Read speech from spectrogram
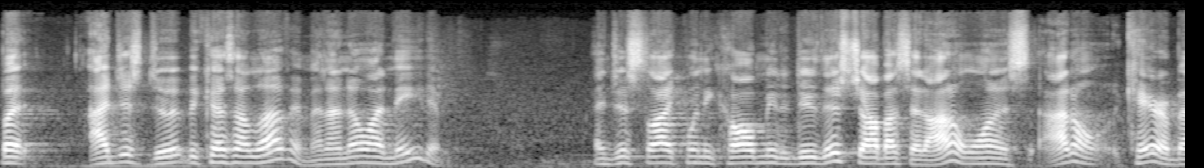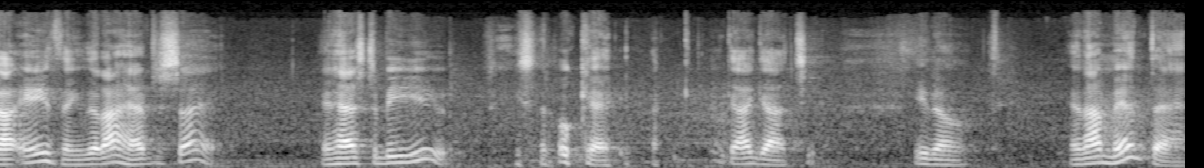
But I just do it because I love him and I know I need him. And just like when he called me to do this job, I said, I don't want to, I don't care about anything that I have to say. It has to be you. He said, okay, I got you. You know, and I meant that.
